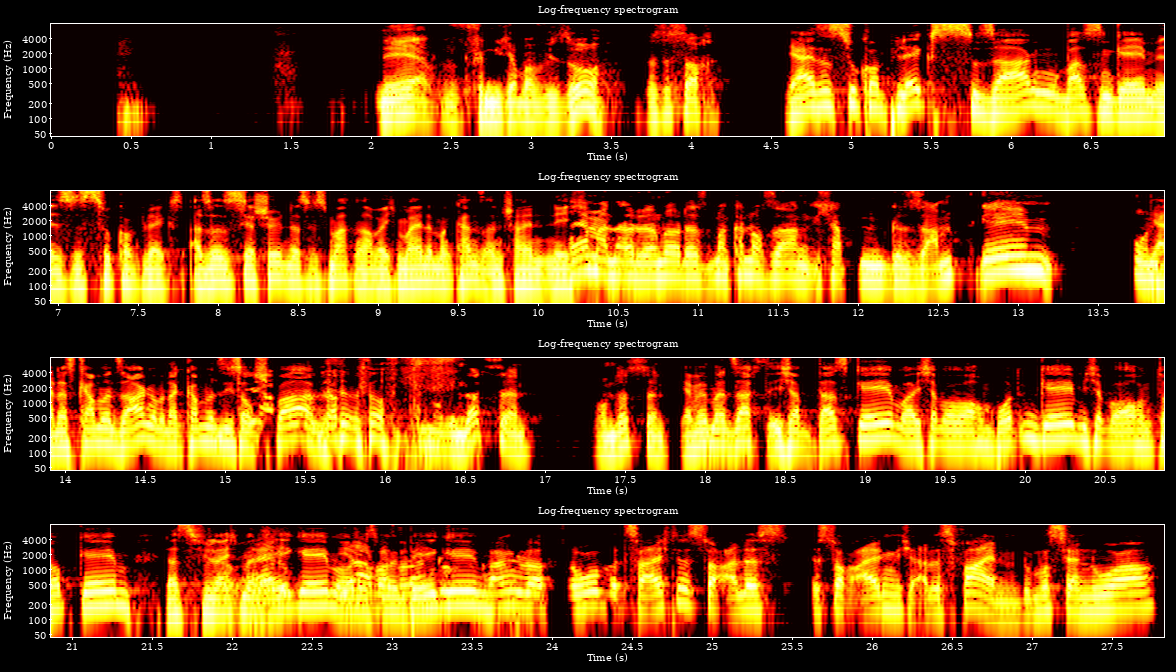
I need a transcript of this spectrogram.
Nee, finde ich aber wieso? Das ist doch, ja, es ist zu komplex zu sagen, was ein Game ist. Es ist zu komplex. Also es ist ja schön, dass wir es machen, aber ich meine, man kann es anscheinend nicht. Ja, man, das, man kann doch sagen, ich habe ein Gesamtgame. Und ja, das kann man sagen, aber dann kann man sich ja, auch sparen. warum das denn? Warum das denn? Ja, wenn man sagt, ich habe das Game, aber ich habe aber auch ein Bottom-Game, ich habe auch ein Top-Game, das ist vielleicht ja, mein A-Game ja, oder das ist mein B-Game. Solange du das so bezeichnest, doch alles, ist doch eigentlich alles fein. Du musst ja nur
